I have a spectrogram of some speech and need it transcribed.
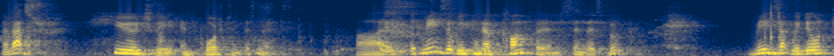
Now that's hugely important, isn't it? Uh, it? it? means that we can have confidence in this book. It means that we don't,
